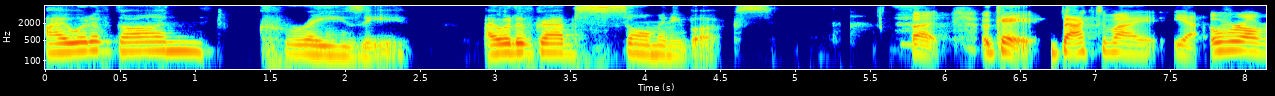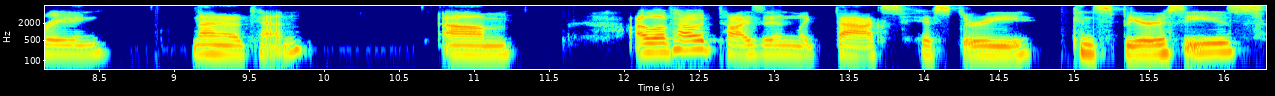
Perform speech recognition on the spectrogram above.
I would have gone crazy. I would have grabbed so many books. But okay, back to my yeah overall rating, nine out of ten. Um, I love how it ties in like facts, history, conspiracies,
